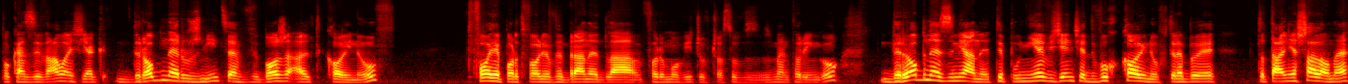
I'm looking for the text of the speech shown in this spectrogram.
pokazywałeś, jak drobne różnice w wyborze altcoinów, Twoje portfolio wybrane dla forumowiczów czasów z mentoringu, drobne zmiany typu nie wzięcie dwóch coinów, które były totalnie szalone,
